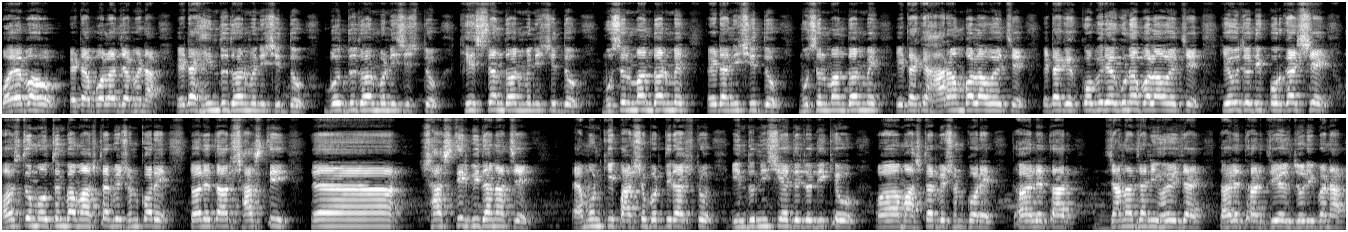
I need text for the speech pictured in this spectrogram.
ভয়াবহ, এটা বলা যাবে না। এটা হিন্দু ধর্মে নিষিদ্ধ, বৌদ্ধ ধর্ম নিষিদ্ধ, খ্রিস্টান ধর্মে নিষিদ্ধ, মুসলমান ধর্মে এটা নিষিদ্ধ। মুসলমান ধর্মে এটাকে হারাম বলা হয়েছে, এটাকে কবিরে গুণা বলা হয়েছে। কেউ যদি প্রকাশ্যে হস্তমৌথুন বা মাস্টারবেশন করে, তাহলে তার শাস্তি শাস্তির বিধান আছে। এমনকি পার্শ্ববর্তী রাষ্ট্র ইন্দোনেশিয়াতে যদি কেউ মাস্টারবেশন করে, তাহলে তার জানাজানি হয়ে যায়, তাহলে তার জেল, জরিমানা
